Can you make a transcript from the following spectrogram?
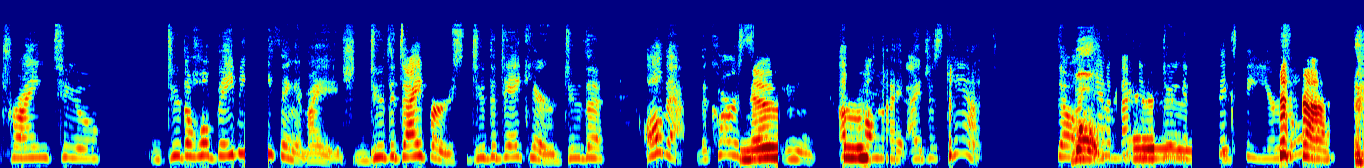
trying to do the whole baby thing at my age. Do the diapers, do the daycare, do the all that, the car seat, No. Mm, up mm. all night. I just can't. So Well- I can't imagine doing it at 60 years old.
